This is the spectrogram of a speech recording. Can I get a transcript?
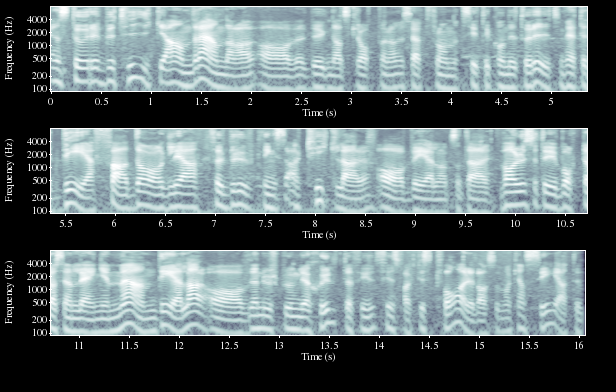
en större butik i andra änden av, av byggnadskroppen, har sett från Citykonditoriet, som heter DEFA, Dagliga förbrukningsartiklar AB eller något sånt där. Varuhuset är ju borta sedan länge men delar av den ursprungliga skylten finns, finns faktiskt kvar idag så man kan se att det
